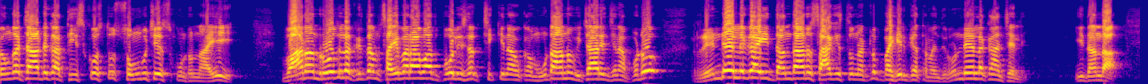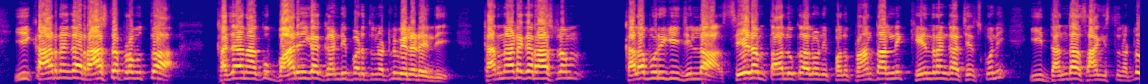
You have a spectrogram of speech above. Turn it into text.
దొంగచాటుగా తీసుకొస్తూ సొమ్ము చేసుకుంటున్నాయి. వారం రోజుల క్రితం సైబరాబాద్ పోలీసులకు చిక్కిన ఒక ముఠాను విచారించినప్పుడు రెండేళ్ళుగా ఈ దందాను సాగిస్తున్నట్లు బహిర్గతమైంది. రెండేళ్ళ కాంచెల్లి ఈ దందా. ఈ కారణంగా రాష్ట్ర ప్రభుత్వ ఖజానాకు భారీగా గండిపడుతున్నట్లు వెల్లడైంది. కర్ణాటక రాష్ట్రం కలబురిగి జిల్లా సేడం తాలూకాలోని పలు ప్రాంతాలని కేంద్రంగా చేసుకొని ఈ దందా సాగిస్తున్నట్లు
